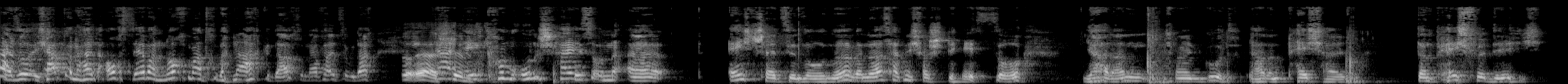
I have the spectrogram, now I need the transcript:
Also ich habe dann halt auch selber noch mal drüber nachgedacht und habe halt so gedacht, So, ja, ja, ey, komm, ohne Scheiß und äh, echt Schätzchen so, ne? Wenn du das halt nicht verstehst, so, ja, dann, ich meine, gut, ja, dann Pech halt. Dann Pech für dich.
